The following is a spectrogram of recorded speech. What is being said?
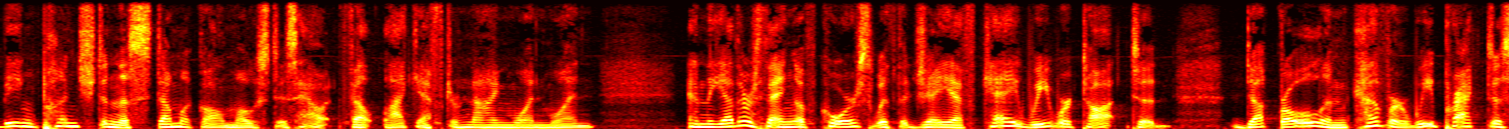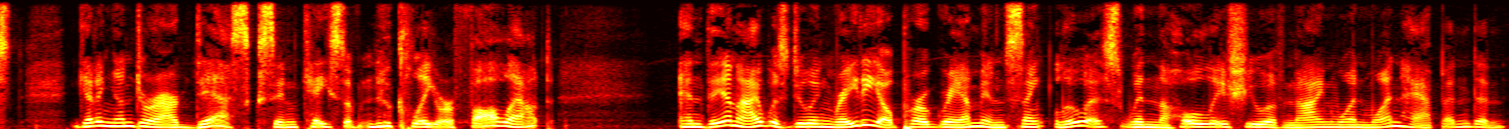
being punched in the stomach almost is how it felt like after 911. And the other thing, of course, with the JFK, we were taught to duck, roll, and cover. We practiced getting under our desks in case of nuclear fallout. And then I was doing radio program in St. Louis when the whole issue of 911 happened, and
